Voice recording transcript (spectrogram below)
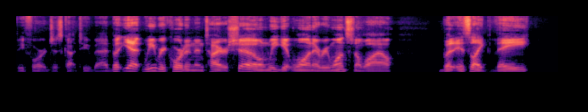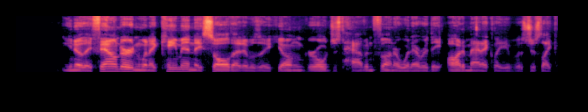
before it just got too bad. But yet, we record an entire show and we get one every once in a while. But it's like they, you know, they found her and when they came in, they saw that it was a young girl just having fun or whatever. They automatically, it was just like,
